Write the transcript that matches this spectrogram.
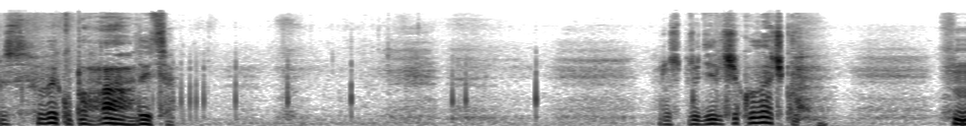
щось викупав. А, дивіться. Розподільче кулачко. Хм.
